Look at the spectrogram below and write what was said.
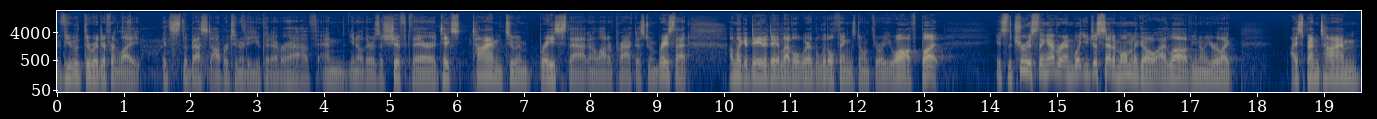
view it through a different light, it's the best opportunity you could ever have. And you know, there's a shift there. It takes time to embrace that and a lot of practice to embrace that on like a day-to-day level where the little things don't throw you off, but it's the truest thing ever. And what you just said a moment ago, I love. You know, you're like, I spend time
